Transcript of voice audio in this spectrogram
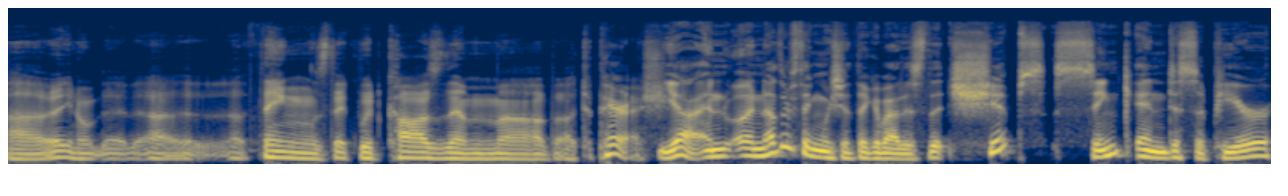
you know things that would cause them to perish. Yeah, and another thing we should think about is that ships sink and disappear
